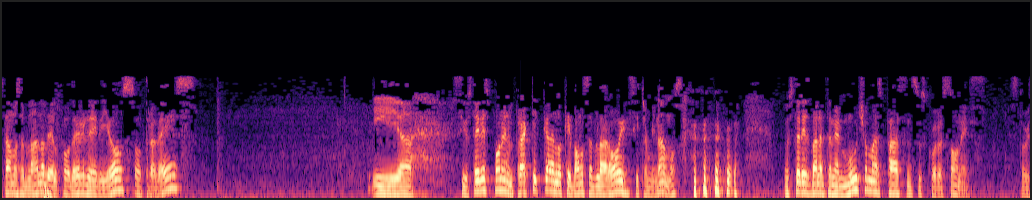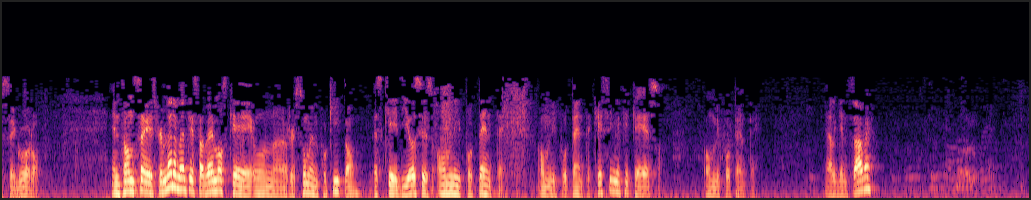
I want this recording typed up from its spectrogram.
Estamos hablando del poder de Dios otra vez. Y uh, si ustedes ponen en práctica lo que vamos a hablar hoy, si terminamos, ustedes van a tener mucho más paz en sus corazones, estoy seguro. Entonces, primeramente sabemos que un uh, resumen poquito es que Dios es omnipotente. Omnipotente. ¿Qué significa eso? Omnipotente. ¿Alguien sabe?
